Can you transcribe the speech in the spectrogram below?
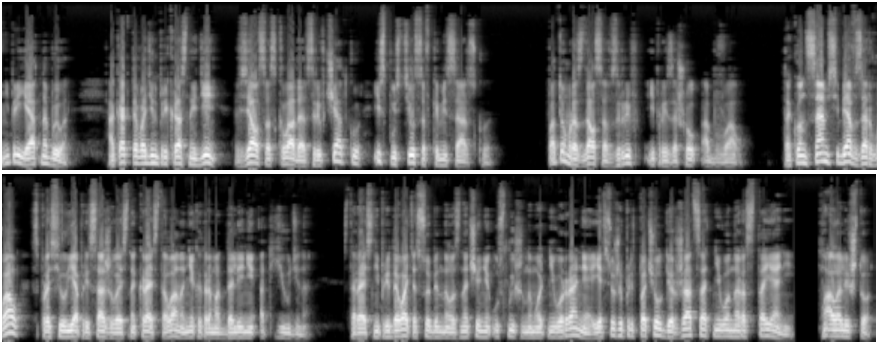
Неприятно было. А как-то в один прекрасный день взял со склада взрывчатку и спустился в комиссарскую. Потом раздался взрыв и произошел обвал. «Так он сам себя взорвал?» – спросил я, присаживаясь на край стола на некотором отдалении от Юдина. Стараясь не придавать особенного значения услышанному от него ранее, я все же предпочел держаться от него на расстоянии. Мало ли что.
